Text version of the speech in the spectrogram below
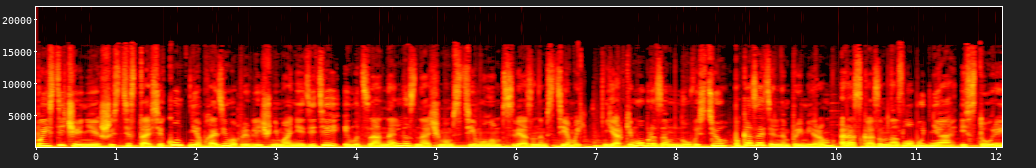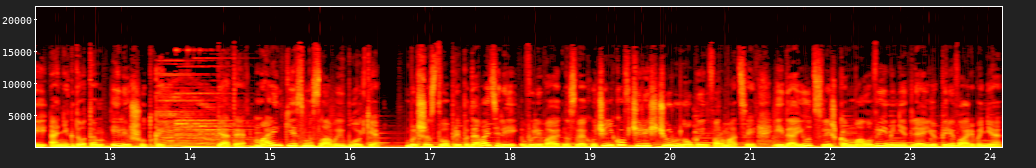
По истечении 600 секунд необходимо привлечь внимание детей эмоционально значимым стимулом, связанным с темой. Ярким образом, новостью, показательным примером, рассказом на злобу дня, историей, анекдотом или шуткой. Пятое. Маленькие смысловые блоки. Большинство преподавателей выливают на своих учеников чересчур много информации и дают слишком мало времени для ее переваривания.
